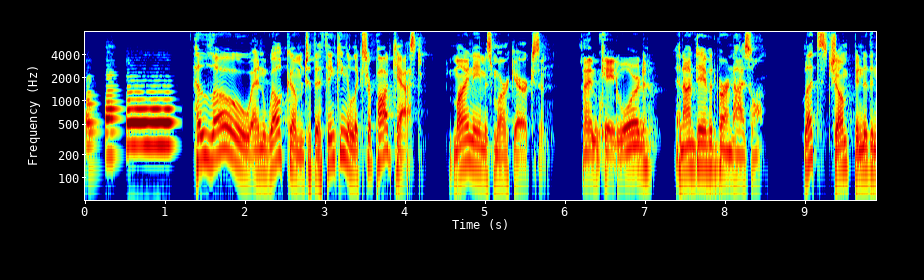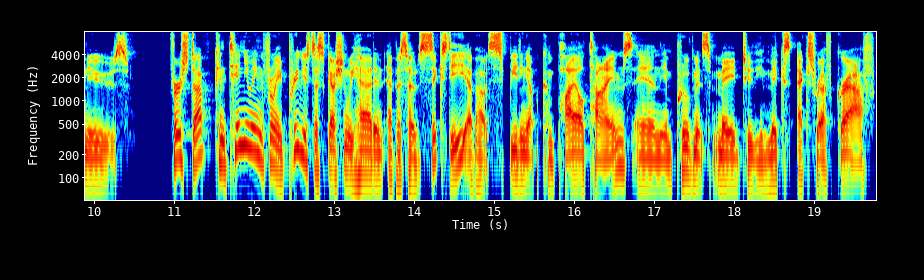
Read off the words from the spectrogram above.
Hello, and welcome to the Thinking Elixir podcast. My name is Mark Ericksen. I'm Cade Ward. And I'm David Bernheisel. Let's jump into the news. First up, continuing from a previous discussion we had in episode 60 about speeding up compile times and the improvements made to the Mix XREF graph,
